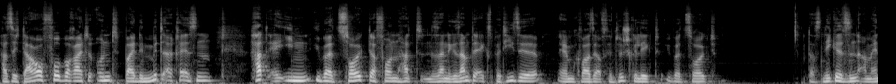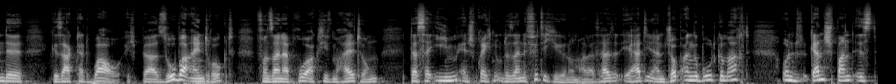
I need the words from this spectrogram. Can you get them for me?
hat sich darauf vorbereitet und bei dem Mittagessen hat er ihn überzeugt davon, hat seine gesamte Expertise ähm, quasi auf den Tisch gelegt, überzeugt, dass Nicholson am Ende gesagt hat, wow, ich war so beeindruckt von seiner proaktiven Haltung, dass er ihm entsprechend unter seine Fittiche genommen hat. Das heißt, er hat ihm ein Jobangebot gemacht und ganz spannend ist,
